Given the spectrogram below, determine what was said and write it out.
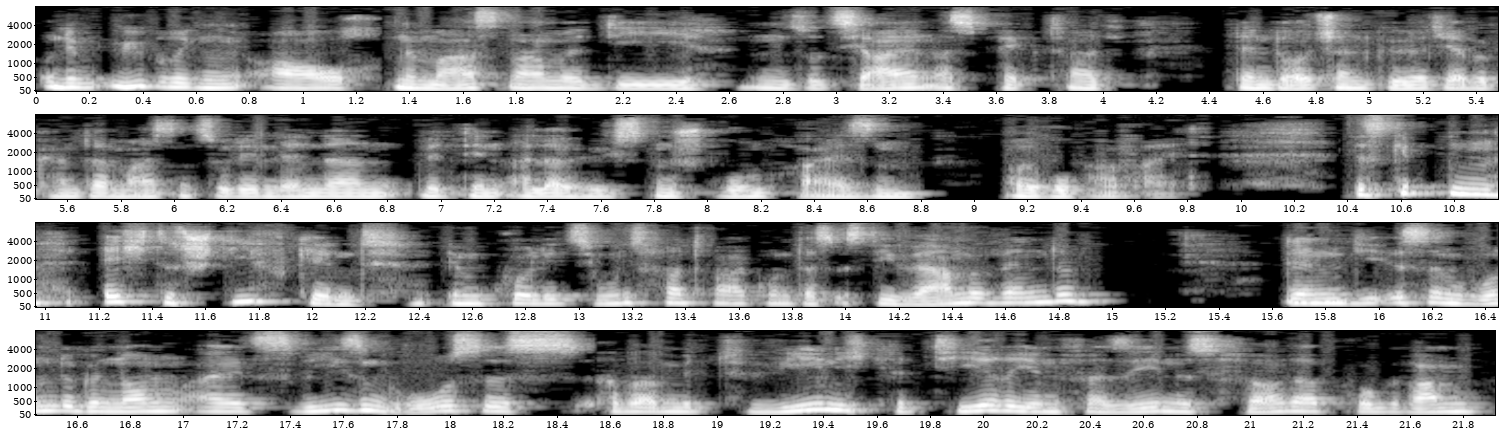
und im Übrigen auch eine Maßnahme, die einen sozialen Aspekt hat, denn Deutschland gehört ja bekanntermaßen zu den Ländern mit den allerhöchsten Strompreisen europaweit. Es gibt ein echtes Stiefkind im Koalitionsvertrag und das ist die Wärmewende. Denn mhm. die ist im Grunde genommen als riesengroßes, aber mit wenig Kriterien versehenes Förderprogramm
